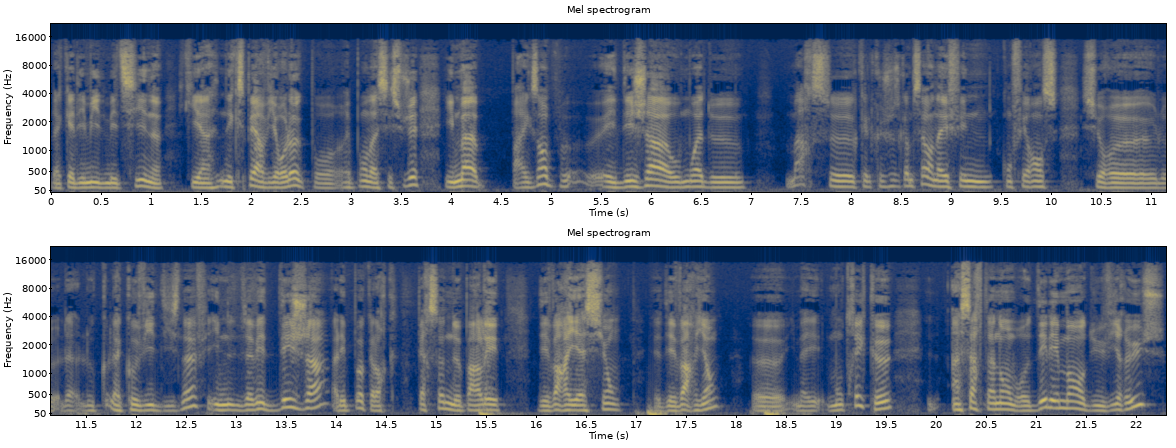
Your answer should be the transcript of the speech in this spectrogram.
l'Académie de médecine, qui est un expert virologue, pour répondre à ces sujets. Il m'a, par exemple, et déjà au mois de mars, euh, quelque chose comme ça, on avait fait une conférence sur euh, la, la Covid-19. Il nous avait déjà, à l'époque, alors que personne ne parlait des variations, des variants, euh, il m'a montré que un certain nombre d'éléments du virus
